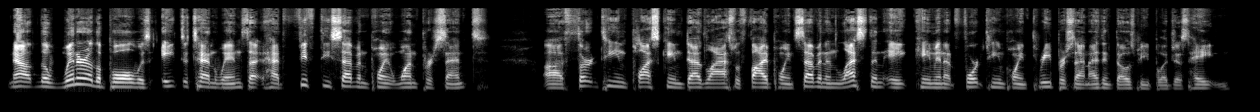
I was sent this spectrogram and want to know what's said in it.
Now, the winner of the poll was 8 to 10 wins that had 57.1%. Uh, 13 plus came dead last with 5.7, and less than 8 came in at 14.3%. I think those people are just hating.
